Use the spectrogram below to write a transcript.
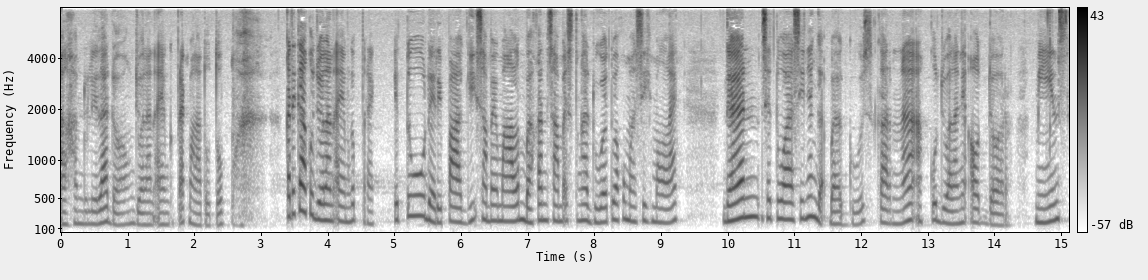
Alhamdulillah dong jualan ayam geprek malah tutup. Ketika aku jualan ayam geprek itu dari pagi sampai malam bahkan sampai setengah dua tuh aku masih melek. Dan situasinya nggak bagus karena aku jualannya outdoor. Means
